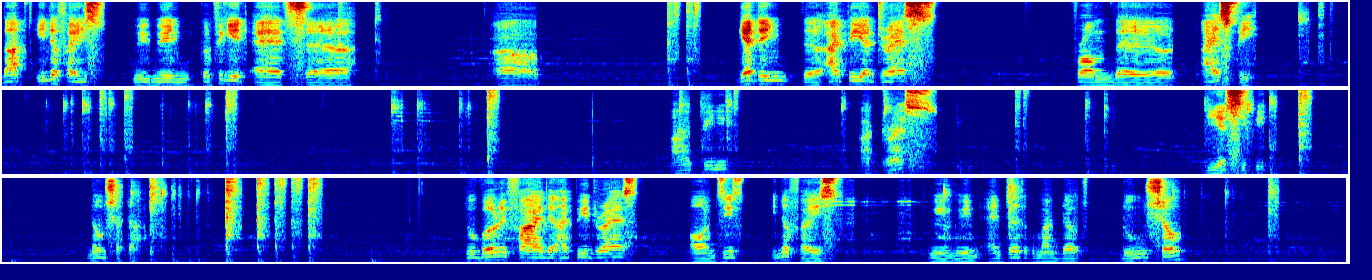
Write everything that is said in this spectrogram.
that interface we will configure it as uh, uh, getting the IP address from the ISP IP address DHCP no shutdown To verify the IP address on this interface, we will enter the command do show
